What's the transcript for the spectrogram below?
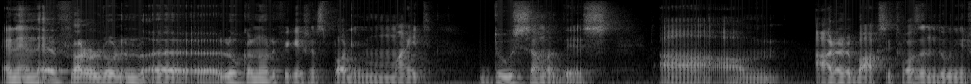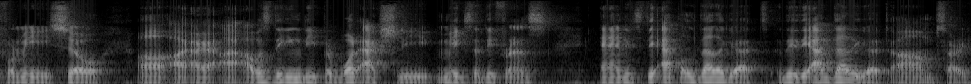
and and uh, Flutter lo uh, local notifications plugin might do some of this um, out of the box. It wasn't doing it for me. So uh, I, I, I was digging deeper what actually makes the difference. And it's the Apple delegate, the, the app delegate, um, sorry,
